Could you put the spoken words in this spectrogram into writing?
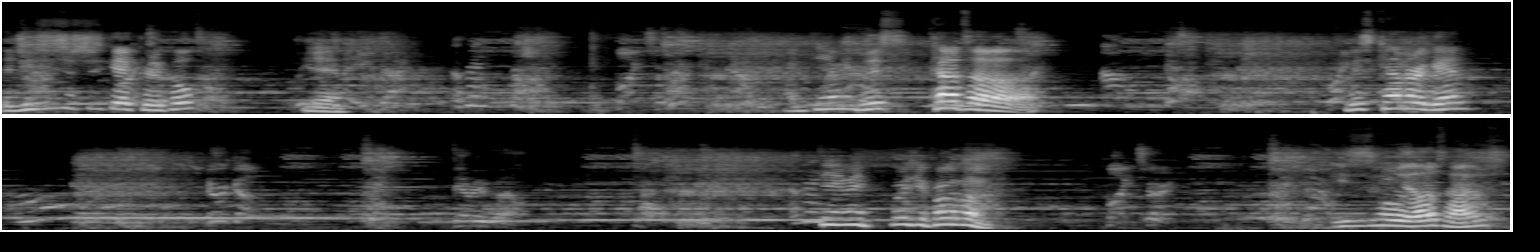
Did Jesus just, just get critical? Yeah. Okay. Damn it. Miss counter. Miss counter again. Here we go. Very well. Okay. Damn it. Where's your problem? My turn. Easy for all the other times.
